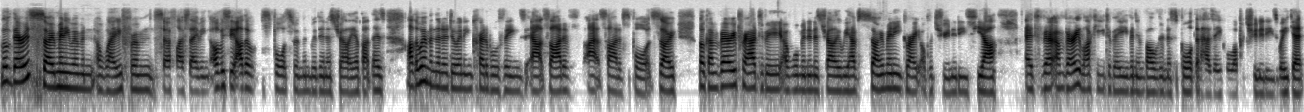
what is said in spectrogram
Look, there is so many women away from surf life saving. Obviously, other sports women within Australia, but there's other women that are doing incredible things outside of outside of sports. So, look, I'm very proud to be a woman in Australia. We have so many great opportunities here. It's very, I'm very lucky to be even involved in a sport that has equal opportunities. We get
